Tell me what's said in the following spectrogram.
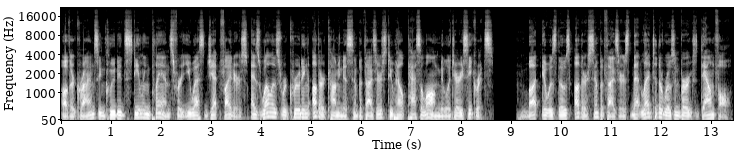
Other crimes included stealing plans for U.S. jet fighters, as well as recruiting other communist sympathizers to help pass along military secrets. But it was those other sympathizers that led to the Rosenbergs' downfall.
